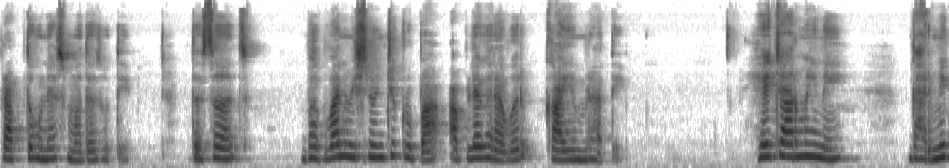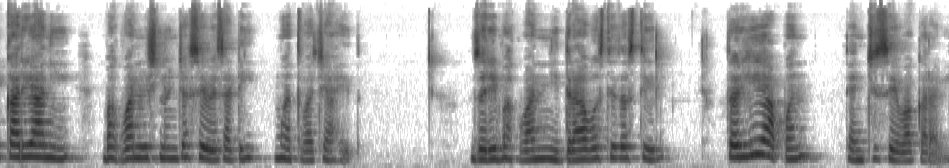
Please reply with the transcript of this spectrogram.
प्राप्त होण्यास मदत होते. तसंच भगवान विष्णूंची कृपा आपल्या घरावर कायम राहते. हे चार महिने धार्मिक कार्य आणि भगवान विष्णूंच्या सेवेसाठी महत्त्वाचे आहेत. जरी भगवान निद्रा अवस्थेत असतील तरीही आपण त्यांची सेवा करावी.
